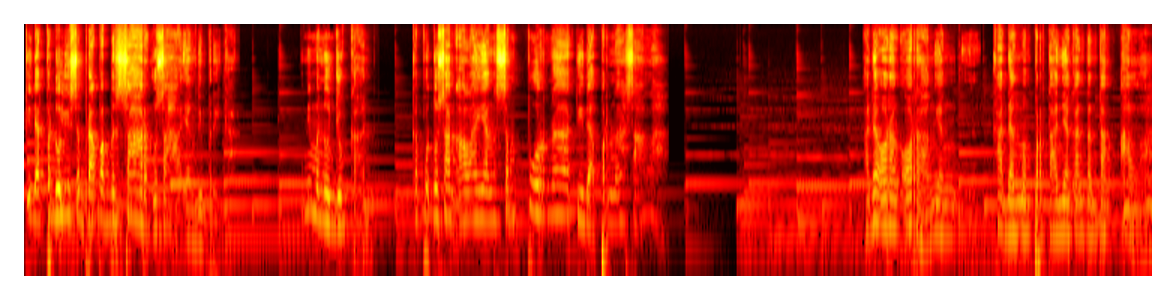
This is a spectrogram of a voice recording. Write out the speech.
tidak peduli seberapa besar usaha yang diberikan. Ini menunjukkan keputusan Allah yang sempurna tidak pernah salah. Ada orang-orang yang kadang mempertanyakan tentang Allah.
